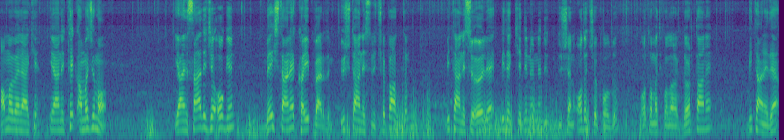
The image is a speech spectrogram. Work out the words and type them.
Ama ve yani tek amacım o. Yani sadece o gün 5 tane kayıp verdim. 3 tanesini çöpe attım. Bir tanesi öyle. Bir de kedinin önüne dü- düşen o da çöp oldu. Otomatik olarak 4 tane. Bir tane de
